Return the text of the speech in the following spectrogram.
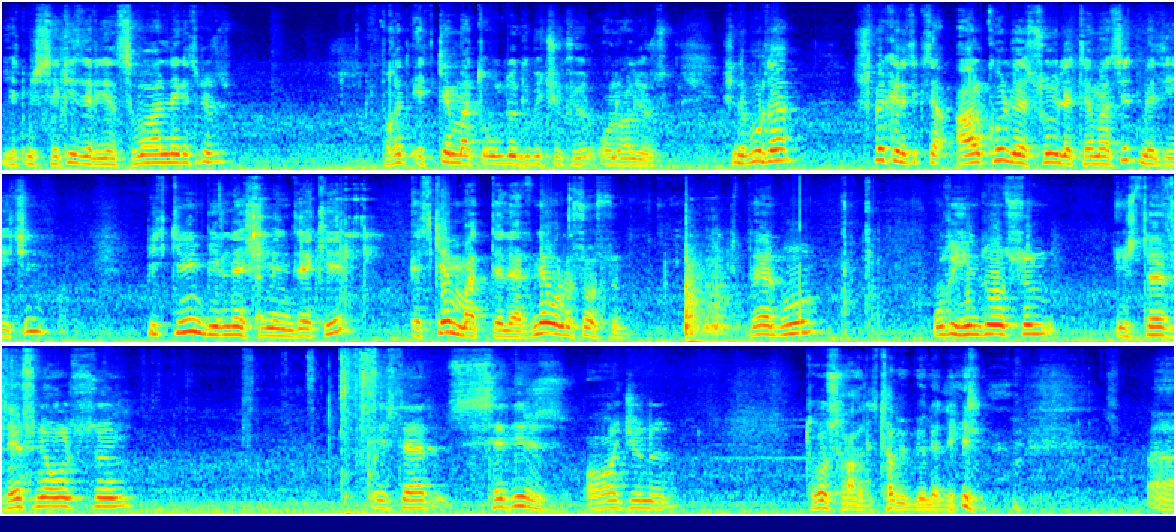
78 derece sıvı haline getiriyoruz. Fakat etken madde olduğu gibi çöküyor. Onu alıyoruz. Şimdi burada süperkritikte alkol ve su ile temas etmediği için bitkinin birleşimindeki etken maddeler ne olursa olsun. Der bu ulu hindi olsun ister defne olsun ister sedir ağacını toz halde tabi böyle değil.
